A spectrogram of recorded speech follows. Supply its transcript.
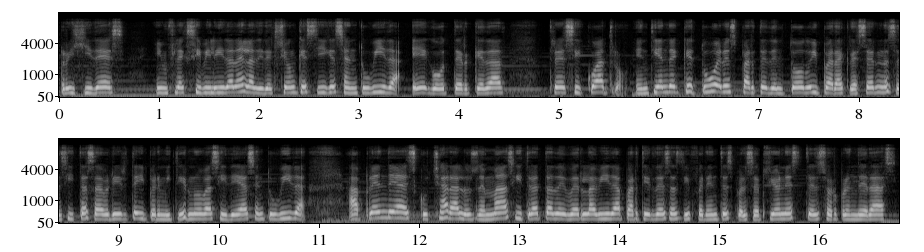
Rigidez, inflexibilidad en la dirección que sigues en tu vida, ego, terquedad. 3 y 4. Entiende que tú eres parte del todo y para crecer necesitas abrirte y permitir nuevas ideas en tu vida. Aprende a escuchar a los demás y trata de ver la vida a partir de esas diferentes percepciones. Te sorprenderás.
